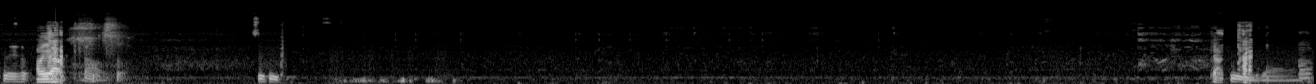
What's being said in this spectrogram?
最后哦呀，好丑，注意，干注意啦！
